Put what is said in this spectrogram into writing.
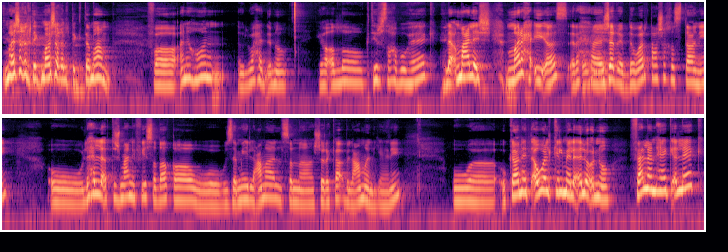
ما شغلتك ما شغلتك. تمام. فأنا هون الواحد إنه يا الله كتير صعب وهيك؟ لا معلش ما رح أيأس رح أجرب. دورت على شخص تاني ولهلأ بتجمعني فيه صداقة وزميل عمل صرنا شركاء بالعمل يعني. و... وكانت أول كلمة له إنه فعلا هيك؟ قال لك؟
